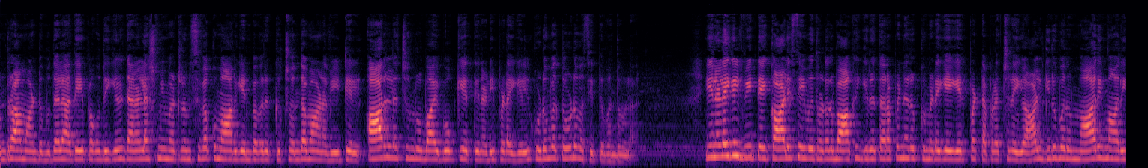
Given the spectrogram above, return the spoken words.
ஒன்றாம் ஆண்டு முதல் அதே பகுதியில் தனலட்சுமி மற்றும் சிவகுமார் என்பவருக்கு சொந்தமான வீட்டில் ஆறு லட்சம் ரூபாய் போக்கியத்தின் அடிப்படையில் குடும்பத்தோடு வசித்து வந்துள்ளார். இந்நிலையில் வீட்டை காலி செய்வது தொடர்பாக இரு தரப்பினருக்கும் இடையே ஏற்பட்ட பிரச்சனையால் இருவரும் மாறி மாறி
